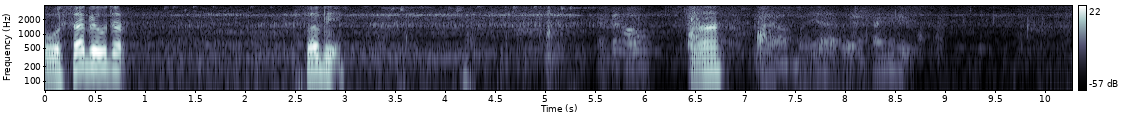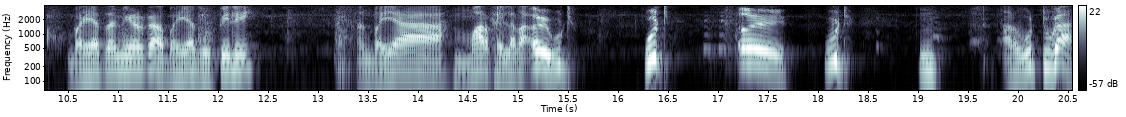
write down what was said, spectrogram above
हो सब है उधर। सब है। हाँ। भैयाचा मेळ का? भैया झोपेले. आणि भैया मार खायला आता अय उठ. उठ. अय उठ. अरे उठ तू का?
